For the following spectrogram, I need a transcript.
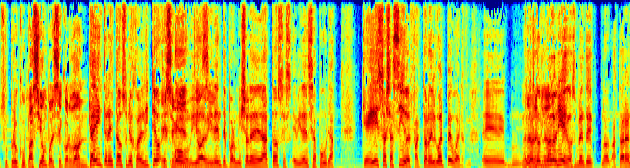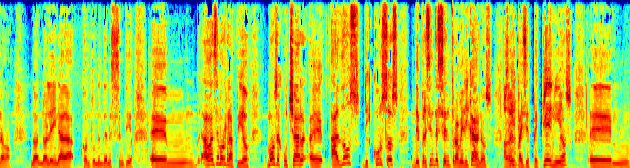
su, preocupación por ese cordón. Que hay interés de Estados Unidos con el litio es, obvio, evidente por millones de datos, es evidencia pura que eso haya sido el factor del golpe, bueno, eh, no, lo niego, simplemente hasta ahora no, no, leí nada contundente en ese sentido. Em, avancemos rápido. Vamos a escuchar eh, a dos discursos de presidentes centroamericanos, países pequeños. Em,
